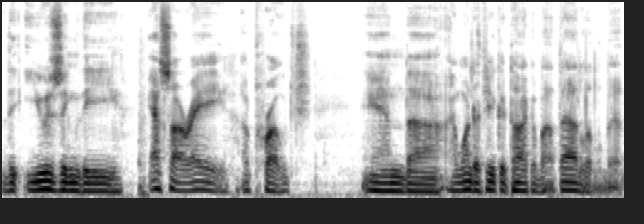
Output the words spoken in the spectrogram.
the, using the SRA approach, and uh, I wonder if you could talk about that a little bit.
